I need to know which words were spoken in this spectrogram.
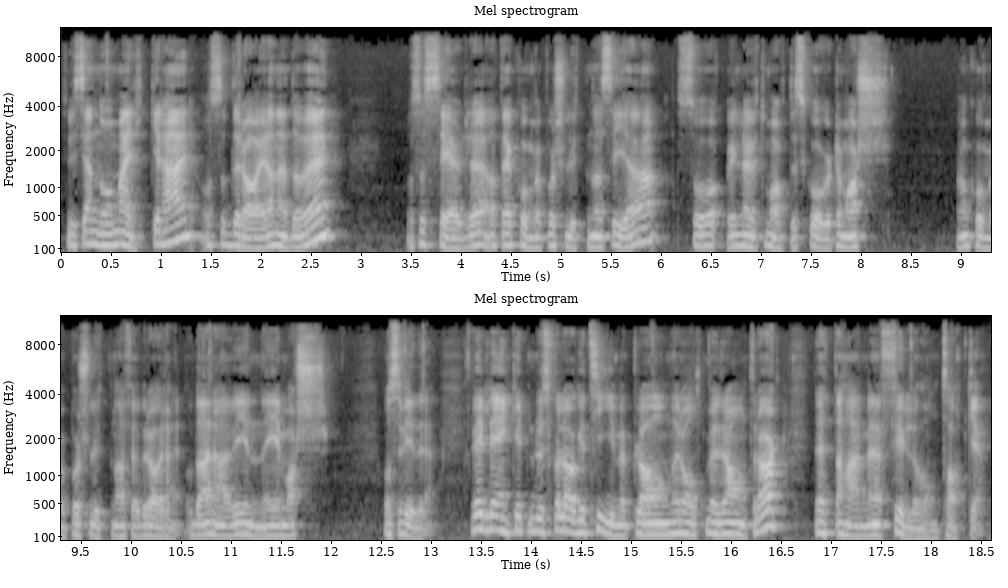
Så hvis jeg nå merker her, og så drar jeg nedover, og så ser dere at jeg kommer på slutten av siden, så vil den automatisk gå over til mars. Når den kommer på slutten av februar her. Og der er vi inne i mars, og så videre. Veldig enkelt når du skal lage timeplaner og alt mulig annet rart. Dette her med fyllehåndtaket.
